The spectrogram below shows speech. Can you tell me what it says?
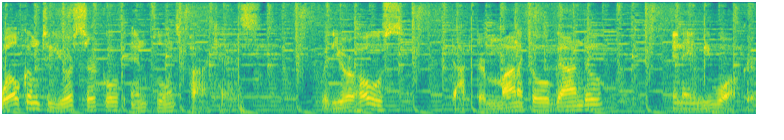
Welcome to your Circle of Influence podcast with your hosts, Dr. Monica Ogando and Amy Walker.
